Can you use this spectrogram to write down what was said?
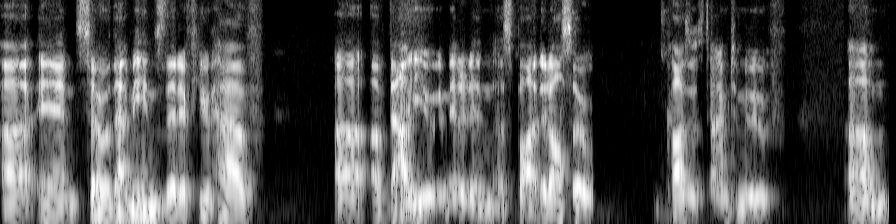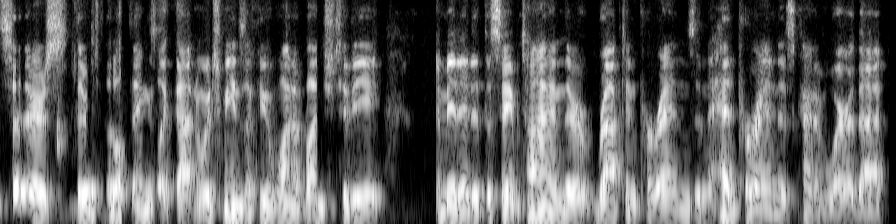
uh, and so that means that if you have uh, a value emitted in a spot, it also causes time to move. Um, so there's there's little things like that, and which means if you want a bunch to be emitted at the same time, they're wrapped in parens, and the head paren is kind of where that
